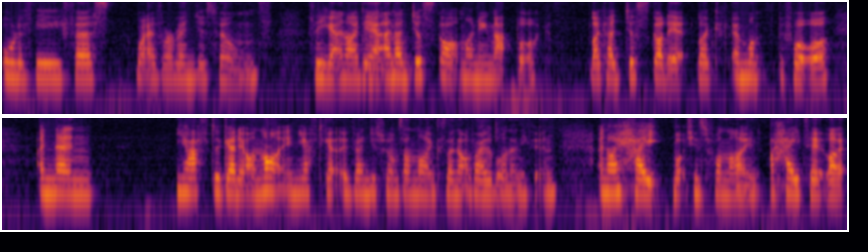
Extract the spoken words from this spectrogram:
all of the first whatever Avengers films, so you get an idea. Oh, and I God. just got my new MacBook, like I just got it like a month before, and then you have to get it online. You have to get Avengers films online because they're not available on anything. And I hate watching stuff online. I hate it. Like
